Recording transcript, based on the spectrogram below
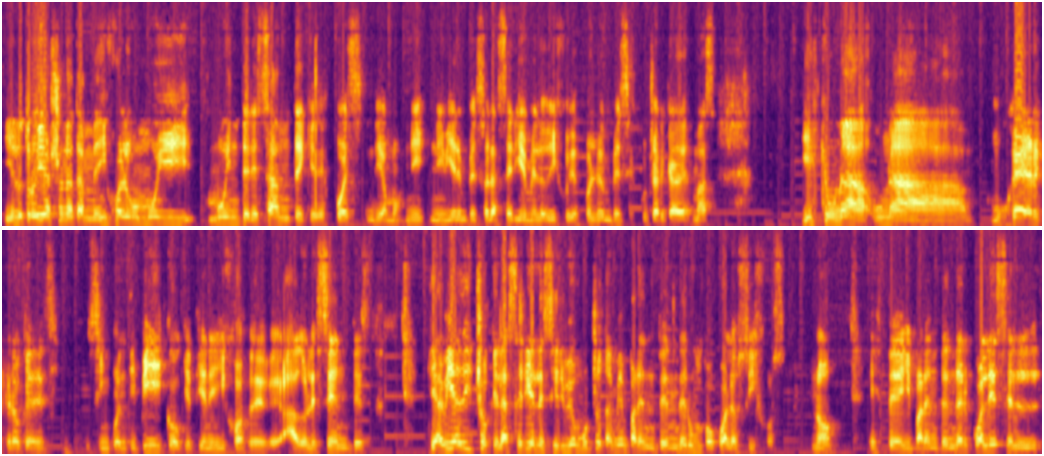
Y el otro día Jonathan me dijo algo muy, muy interesante que después, digamos, ni, bien empezó la serie me lo dijo y después lo empecé a escuchar cada vez más. Y es que una, una mujer, creo que de cincuenta y pico, que tiene hijos de adolescentes, que había dicho que la serie le sirvió mucho también para entender un poco a los hijos, ¿no? Este, y para entender cuál es el,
